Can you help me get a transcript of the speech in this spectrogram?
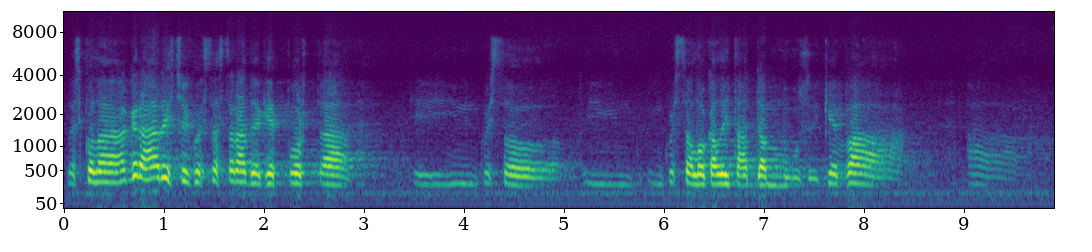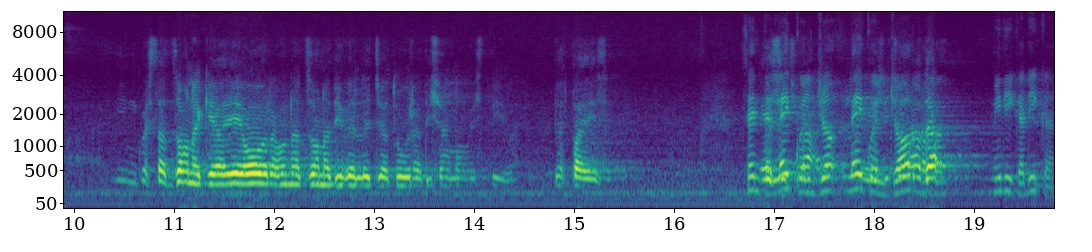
Le scuole agrarie c'è questa strada che porta in questo in questa località Dammusi che va in questa zona che è ora una zona di velleggiatura diciamo estiva del paese. Senta, lei quel, gio lei quel giorno... Da, mi dica, dica.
